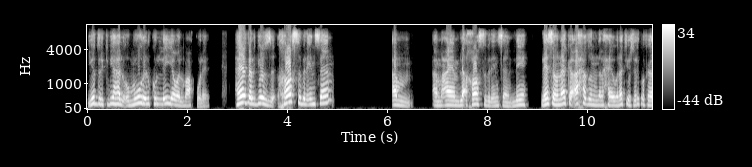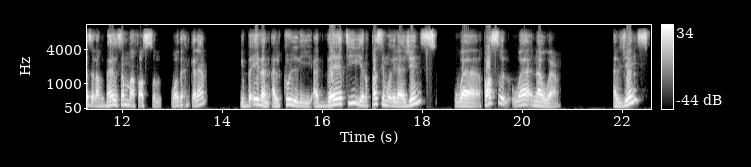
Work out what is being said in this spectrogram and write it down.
يدرك بها الأمور الكلية والمعقولات. هذا الجزء خاص بالإنسان أم أم عام؟ لا خاص بالإنسان. ليه؟ ليس هناك أحد من الحيوانات يشارك في هذا الأمر بهذا يسمى فصل؟ واضح الكلام؟ يبقى إذا الكلي الذاتي ينقسم إلى جنس وفصل ونوع. الجنس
